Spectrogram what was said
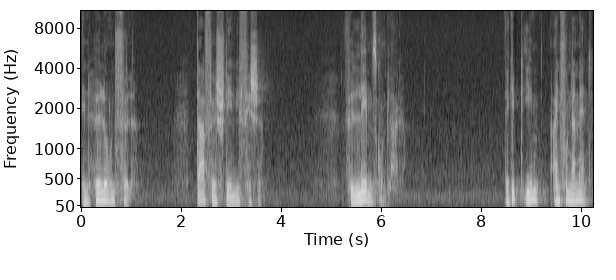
in Hülle und Fülle. Dafür stehen die Fische. Für Lebensgrundlage. Der gibt ihm ein Fundament.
